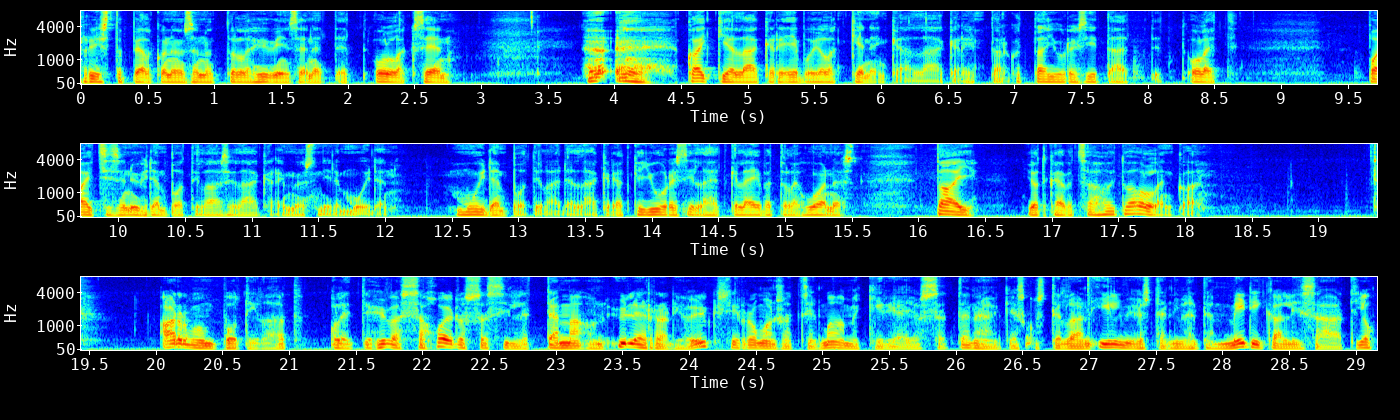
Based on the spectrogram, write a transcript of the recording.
Risto Pelkonen on sanonut todella hyvin sen, että, että ollakseen kaikkien lääkäri ei voi olla kenenkään lääkäri. Tarkoittaa juuri sitä, että, olet paitsi sen yhden potilaasi lääkäri myös niiden muiden, muiden potilaiden lääkäri, jotka juuri sillä hetkellä eivät ole huoneessa tai jotka eivät saa hoitoa ollenkaan. Arvon potilaat, olette hyvässä hoidossa, sille tämä on Yle Radio 1 Romonsatsin maamekirja, jossa tänään keskustellaan ilmiöstä nimeltä medikalisaatio.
